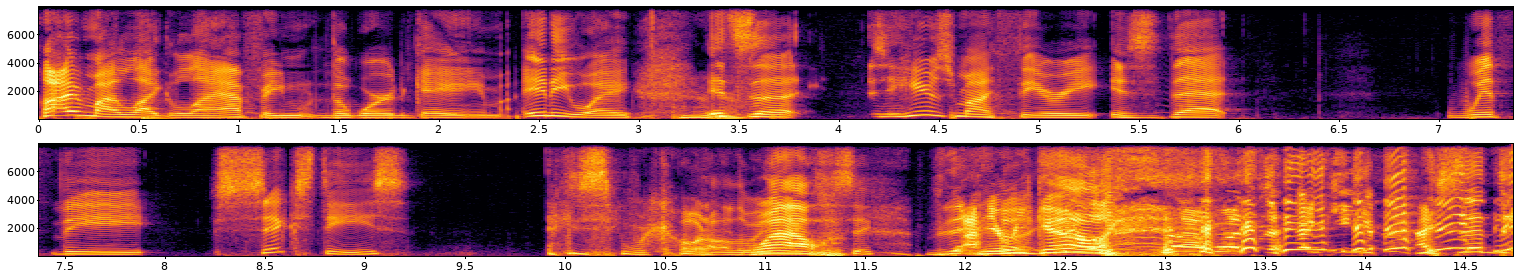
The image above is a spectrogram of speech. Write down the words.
why am I like laughing the word game? Anyway, it's a. Here's my theory: is that with the '60s, we're going all the way. Wow. here we go like, what the heck? I said the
